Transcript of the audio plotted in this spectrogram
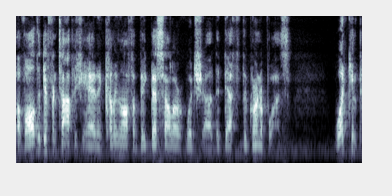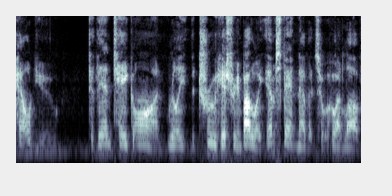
of all the different topics you had, and coming off a big bestseller, which uh, the death of the grown up was. What compelled you to then take on really the true history? And by the way, M. Stanton Evans, who, who I love,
